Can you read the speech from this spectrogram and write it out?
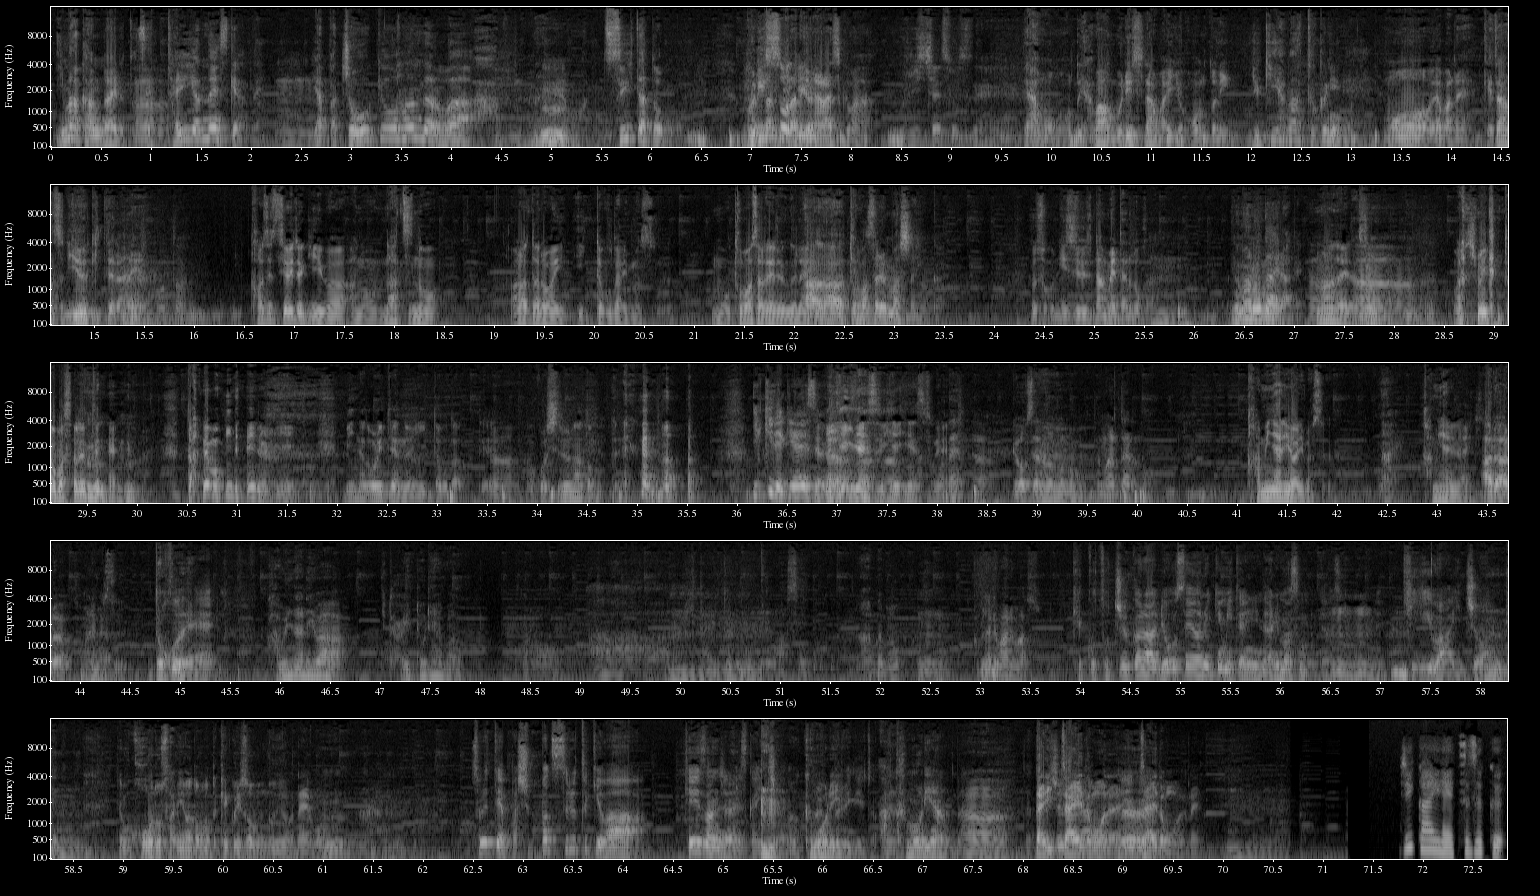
今考えると絶対やんないですけどね。やっぱ状況判断はうん。ついたと思う。無理しそうだね判断で五十嵐君は。無理しちゃいそうですね。いやもう本当山は無理しない方がいいよ本当に。雪山は特にね。もうやっぱね下山する勇気っていうかね本当。風強い時はあの夏の新たらは行ったことあります？もう飛ばされるぐらいああ飛ばされました一回。風速二十何メートルとか、沼の平で。まだそう。うん。私も一回飛ばされて。誰もいないのにみんなで降りてんのに行ったことあって、うん。あこれ死ぬなと思って。息できないですよね。息できないです息できないです。ね。そうね、うん、両線のとこのうん。馬の平の雷はあります？ない。雷ないです。あるある。あります？どこで？雷は北糸山かああうん。額取りも怖そうなあでもうん。雷もあります。結構途中から稜線歩きみたいになりますもんね,あそこね、うん木々は一応あるけど、でも高度下げようと思って結構急ぐよねもう、うん。それってやっぱ出発する時は低山じゃないですか一応。うん。曇り。で言うと。あうん曇りなんだ、うん。だから行っちゃえと思うよね、うん。行っちゃえと思うよね。次回へ続く。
